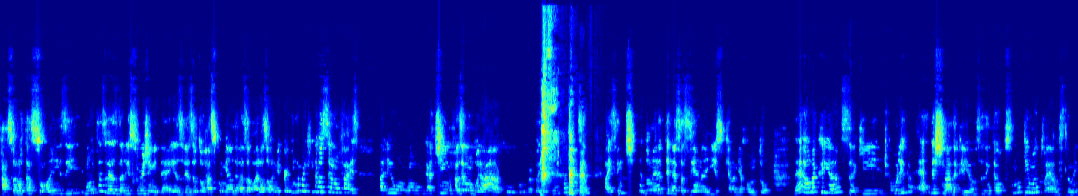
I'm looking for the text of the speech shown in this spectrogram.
faço anotações e muitas vezes dali surgem ideias, às vezes eu estou rascunhando, elas, elas olham e me perguntam, mas por que você não faz ali um, um gatinho fazendo um buraco, uma coisa assim? Então, faz sentido, né? Ter nessa cena isso que ela me apontou. Né? É uma criança que, tipo, o livro é destinado a crianças, então eu costumo ter muito elas também.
